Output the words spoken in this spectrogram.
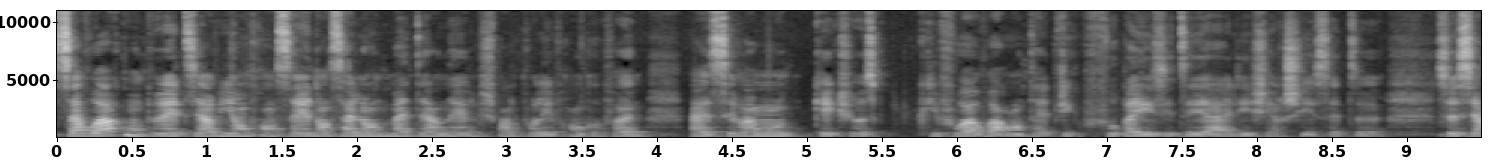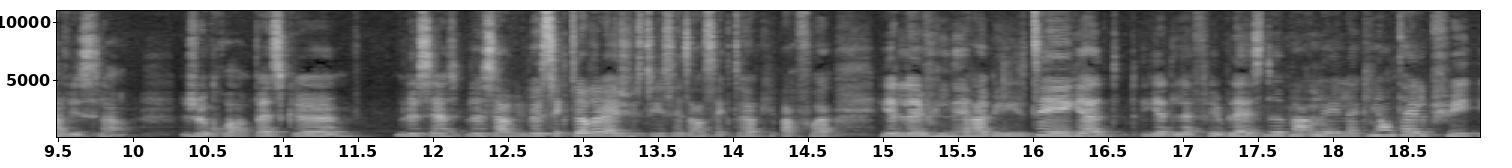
savoir qu'on peut être servi en français dans sa langue maternelle, je parle pour les francophones, euh, c'est vraiment quelque chose qu'il faut avoir en tête, puis qu'il ne faut pas hésiter à aller chercher cette, euh, ce service-là, je crois, parce que le, le, secteur de la justice est un secteur qui parfois, il y a de la vulnérabilité, il y a, il y a de la faiblesse de parler à la clientèle, puis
